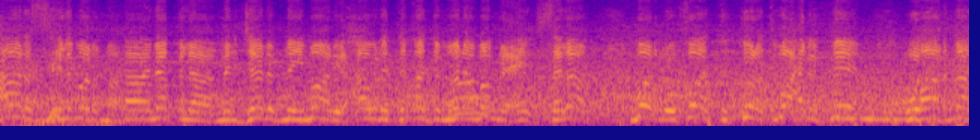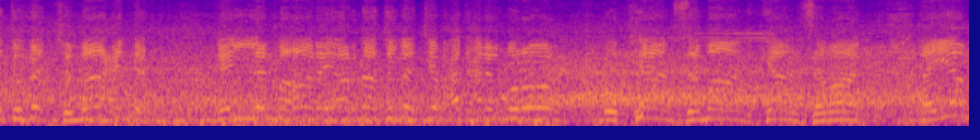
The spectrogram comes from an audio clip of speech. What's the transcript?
حارس المرمى. نقلة من جانب نيمار يحاول التقدم هنا امام سلام. مر وفات كرة واحد اثنين. وأرناتوفيتش ما عنده إلا المهارة. يا أرناتوفيتش يبحث عن المرور. وكان زمان كان زمان. أيام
